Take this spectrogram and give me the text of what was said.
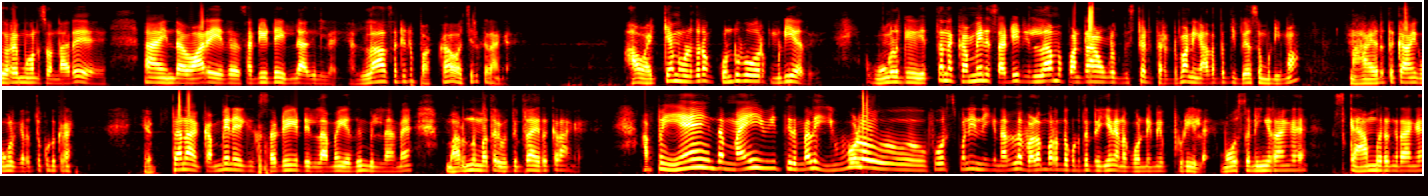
துறைமுகம்னு சொன்னார். இந்த மாதிரி இதை சர்டிஃபிகேட்டே இல்லை அது இல்லை. எல்லா சர்டிஃபிகேட்டும் பக்கா வச்சுருக்குறாங்க. அவன் வைக்காமல் இவ்வளோ தூரம் கொண்டு போகிறக்கு முடியாது. உங்களுக்கு எத்தனை கம்பெனி சர்டிஃபிகேட் இல்லாமல் பண்ணுறாங்க உங்களுக்கு லிஸ்ட் எடுத்து தரட்டுமா? நீங்கள் அதை பற்றி பேச முடியுமா? நான் எடுத்து காமி உங்களுக்கு எடுத்து கொடுக்குறேன். எத்தனை கம்பெனிக்கு சர்டிஃபிகேட் இல்லாமல் எதுவும் இல்லாமல் மருந்து மாத்திரை விற்றுட்டு தான் இருக்கிறாங்க. அப்போ ஏன் இந்த மை வீத்திரு மேலே இவ்வளோ ஃபோர்ஸ் பண்ணி இன்றைக்கி நல்ல விளம்பரத்தை கொடுத்துட்ருக்கீங்கன்னு எனக்கு ஒன்றுமே புரியல. மோசடிங்கிறாங்க. ஸ்கேமருங்கிறாங்க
